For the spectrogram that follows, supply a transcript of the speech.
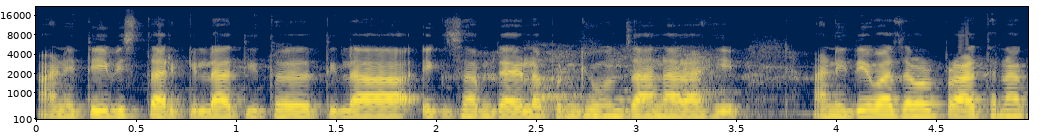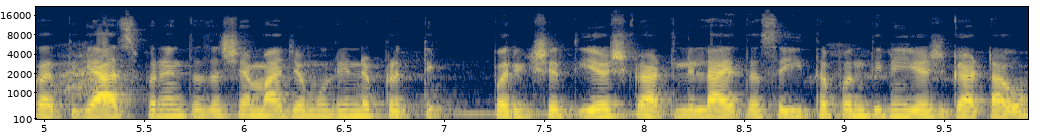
आणि तेवीस तारखेला तिथं तिला एक्झाम द्यायला पण घेऊन जाणार आहे. आणि देवाजवळ प्रार्थना करते की आजपर्यंत जसे माझ्या मुलीने प्रत्येक परीक्षेत यश गाठलेलं आहे तसं इथं पण तिने यश गाठावं.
